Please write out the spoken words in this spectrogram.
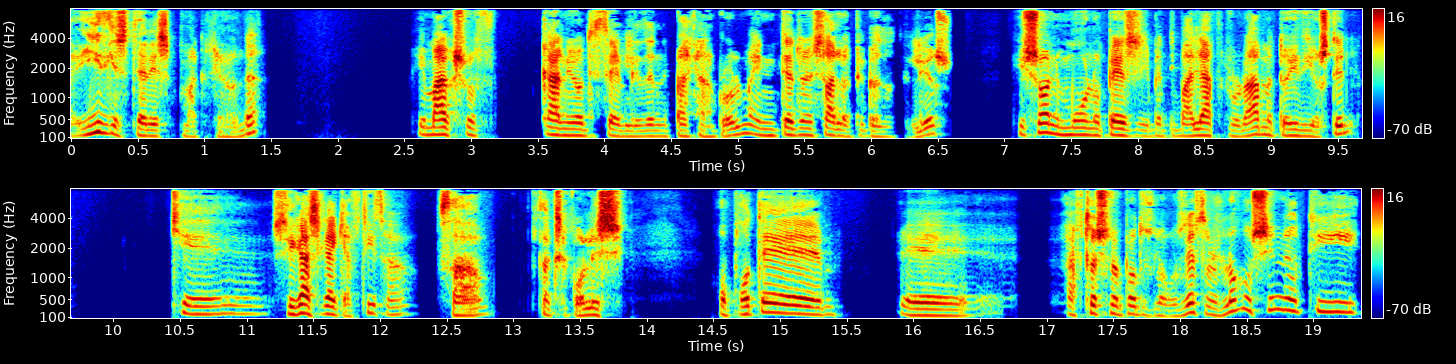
οι ίδιες εταιρείες απομακρύνονται, η Microsoft κάνει ό,τι θέλει, δεν υπάρχει ένα πρόβλημα, η Nintendo είναι σε άλλο επίπεδο τελείως. Η Sony μόνο παίζει με την παλιά φρουρά, με το ίδιο στυλ και σιγά σιγά και αυτή θα, θα, θα ξεκολλήσει. Οπότε ε, αυτός είναι ο πρώτος λόγος. Δεύτερος λόγος είναι ότι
